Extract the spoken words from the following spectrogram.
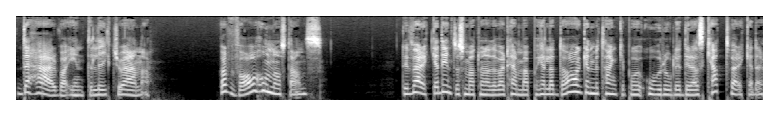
Det här var inte likt Joanna. Var var hon någonstans? Det verkade inte som att hon hade varit hemma på hela dagen med tanke på hur orolig deras katt verkade.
